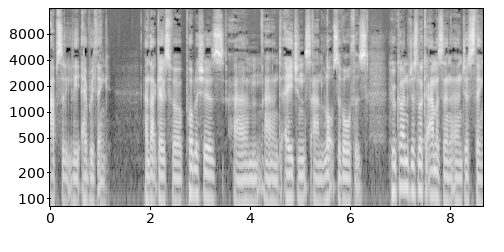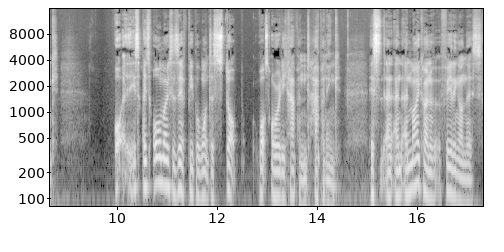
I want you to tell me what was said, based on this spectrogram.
absolutely everything. And that goes for publishers um, and agents and lots of authors who kind of just look at Amazon and just think, it's, it's almost as if people want to stop what's already happened happening. It's, and, and, and my kind of feeling on this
